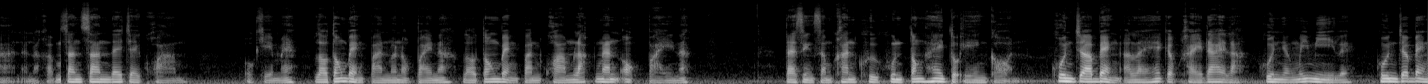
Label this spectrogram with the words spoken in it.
อ่านนะครับ สั้นๆ ได้ใจความโอเคไหมเราต้องแบ่งปันมันออกไปนะ เราต้องแบ่งปันความรักนั้นออกไปนะ แต่สิ่งสำคัญคือคุณต้องให้ตัวเองก่อน คุณจะแบ่งอะไรให้กับใครได้ล่ะ คุณยังไม่มีเลย คุณจะแบ่ง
